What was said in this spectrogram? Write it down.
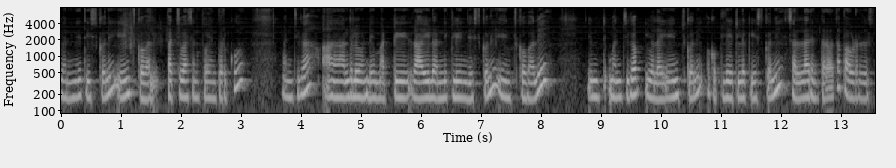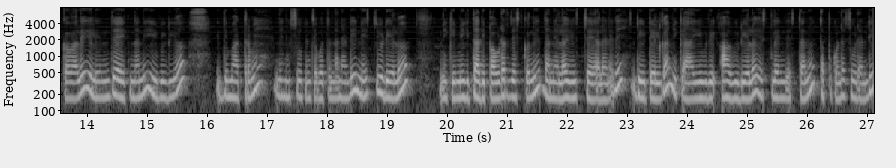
ఇవన్నీ తీసుకొని వేయించుకోవాలి పచ్చివాసన పోయేంత వరకు మంచిగా అందులో ఉండే మట్టి రాయిలు అన్నీ క్లీన్ చేసుకొని వేయించుకోవాలి మంచిగా ఇలా వేయించుకొని ఒక ప్లేట్లోకి వేసుకొని చల్లారిన తర్వాత పౌడర్ చేసుకోవాలి ఇలా ఎంత అవుతుందని ఈ వీడియో. ఇది మాత్రమే నేను చూపించబోతున్నానండి. నెక్స్ట్ వీడియోలో మీకు మిగతాది పౌడర్ చేసుకొని దాన్ని ఎలా యూజ్ చేయాలనేది డీటెయిల్గా మీకు ఆ వీడియో ఆ వీడియోలో ఎక్స్ప్లెయిన్ చేస్తాను. తప్పకుండా చూడండి.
